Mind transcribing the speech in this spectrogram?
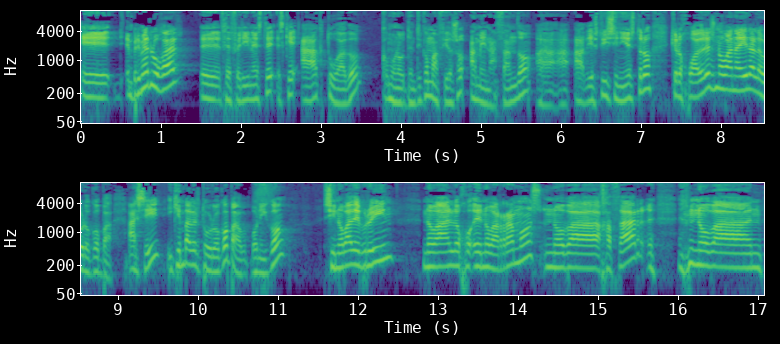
Eh, en primer lugar, eh, Ceferín este es que ha actuado como un auténtico mafioso amenazando a, diestro y siniestro que los jugadores no van a ir a la Eurocopa. ¿Ah, sí? ¿Y quién va a ver tu Eurocopa, Bonico? Si no va De Bruyne, no va, ju- eh, no va Ramos, no va Hazard, eh, no van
